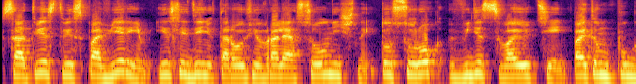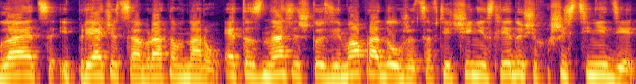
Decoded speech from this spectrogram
В соответствии с поверьем, если день 2 февраля солнечный, то сурок видит свою тень, поэтому пугается и прячется обратно в нору. Это значит, что зима продолжится в течение следующих шести недель.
